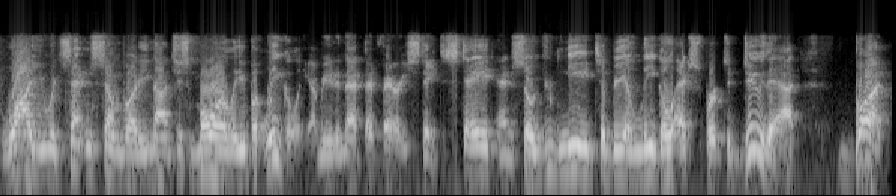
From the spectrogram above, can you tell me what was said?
why you would sentence somebody not just morally but legally. I mean, and that that varies state to state, and so you need to be a legal expert to do that. But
